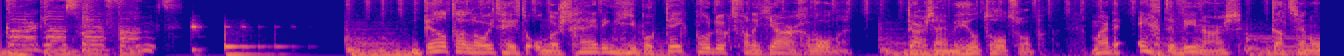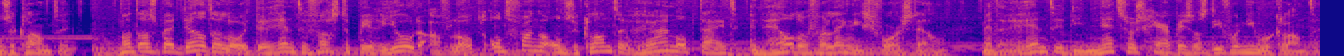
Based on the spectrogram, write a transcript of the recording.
Carglass vervangt. Deltaloid heeft de onderscheiding hypotheekproduct van het jaar gewonnen. Daar zijn we heel trots op. Maar de echte winnaars, dat zijn onze klanten. Want als bij Deltaloid de rentevaste periode afloopt... ontvangen onze klanten ruim op tijd een helder verlengingsvoorstel. Met een rente die net zo scherp is als die voor nieuwe klanten.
